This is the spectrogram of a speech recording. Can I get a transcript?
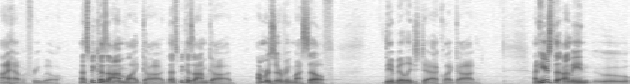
I have a free will. That's because I'm like God. That's because I'm God. I'm reserving myself the ability to act like God. And here's the, I mean,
